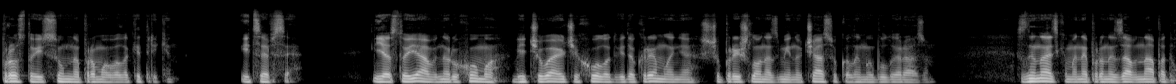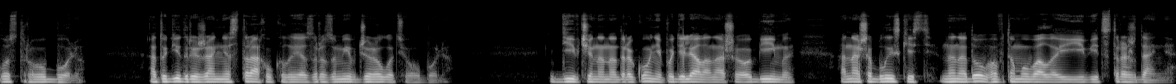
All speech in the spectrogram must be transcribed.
Просто і сумно промовила Кетрікін. І це все. Я стояв нерухомо, відчуваючи холод від окремлення, що прийшло на зміну часу, коли ми були разом. Зненацька мене пронизав напад гострого болю, а тоді дрижання страху, коли я зрозумів джерело цього болю. Дівчина на драконі поділяла наші обійми, а наша близькість ненадовго втамувала її від страждання.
